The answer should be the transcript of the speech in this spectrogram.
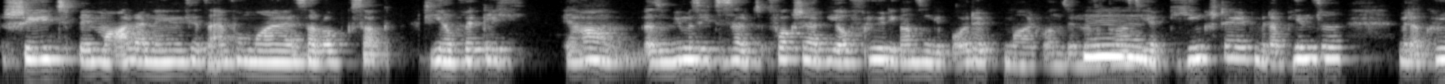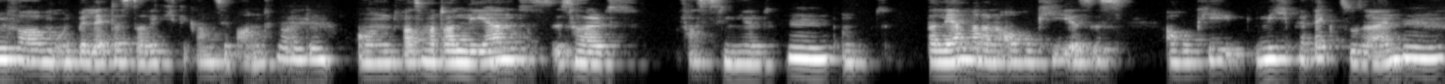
Schildbemaler, nenne ich es jetzt einfach mal salopp gesagt, die noch wirklich, ja, also wie man sich das halt vorgestellt hat, wie auch früher die ganzen Gebäude bemalt worden sind. Also Mhm. du hast dich halt hingestellt mit einem Pinsel, mit Acrylfarben und beletterst da wirklich die ganze Wand. Wahnsinn. Und was man da lernt, ist halt faszinierend. Mhm. Und da lernt man dann auch, okay, es ist auch okay, nicht perfekt zu sein. Mhm.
